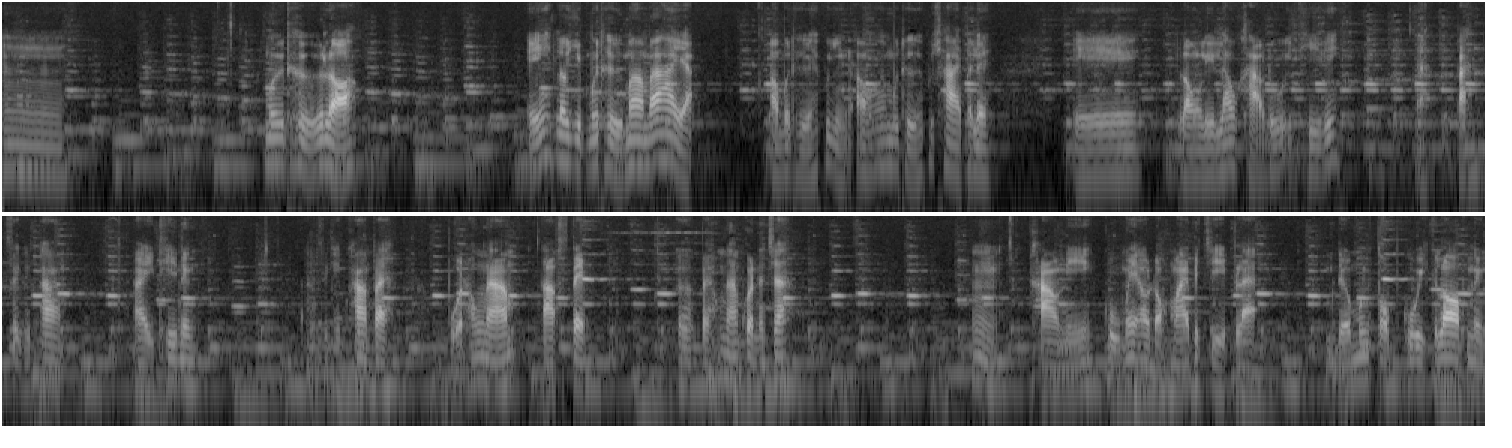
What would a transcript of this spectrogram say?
อืมมือถือเหรอ เอ๊ะ เราหยิบมือถือมาไม่ได้อะเอามือถือให้ผู้หญิง เอาให้มือถือให้ผู้ชายไปเลย เอ ลองรีนเล่าข่าวดูอีกทีดินะไปสกิปข้ามอะอีกทีหนึ่งสกิปข้ามไป ปวดห้องน้ำตามสเต็ป เออ ไปห้องน้ำก่อนนะจ๊ะ อืมคราวนี้กูไม่เอาดอกไม้ไปจีบแล้วเดี๋ยวมึงตบกูอีกรอบหนึ่ง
